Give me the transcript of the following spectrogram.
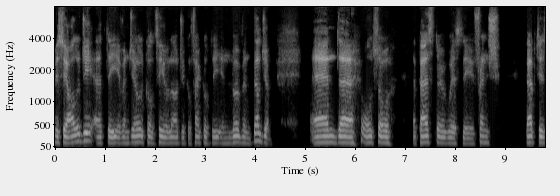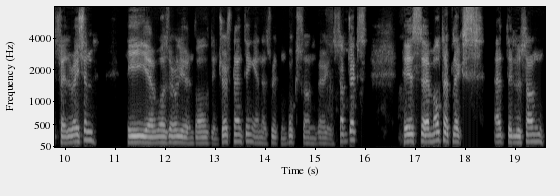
missiology at the Evangelical Theological Faculty in Leuven, Belgium, and uh, also a pastor with the French Baptist Federation. He uh, was earlier involved in church planting and has written books on various subjects. His uh, multiplex at the Lausanne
